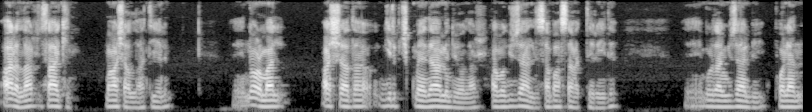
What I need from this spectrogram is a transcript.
arılar sakin. Maşallah diyelim. E, normal aşağıda girip çıkmaya devam ediyorlar. Hava güzeldi. Sabah saatleriydi. E, buradan güzel bir polen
